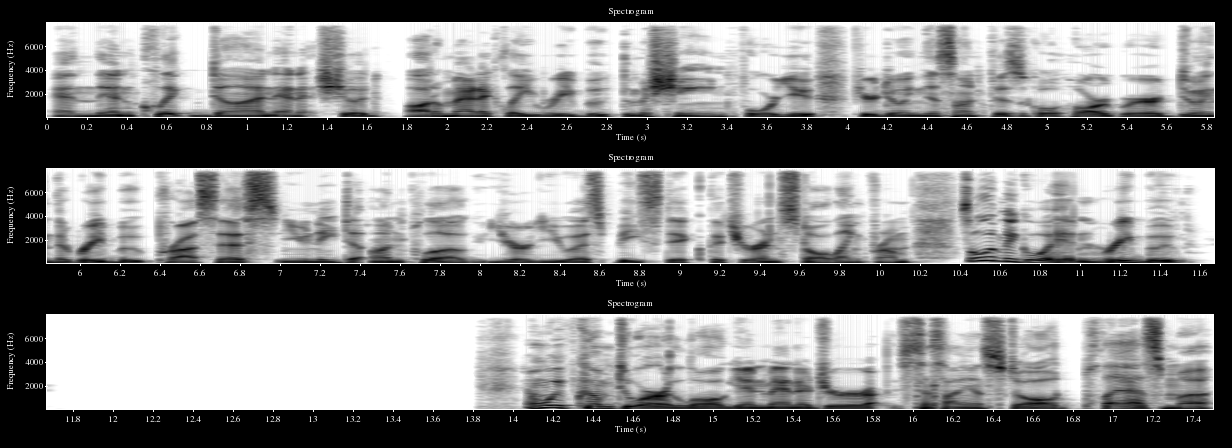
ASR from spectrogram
and then click done and it should automatically reboot the machine for you. If you're doing this on physical hardware, doing the reboot process, you need to unplug your USB stick that you're installing from. So let me go ahead and reboot. And we've come to our login manager. Since I installed Plasma,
